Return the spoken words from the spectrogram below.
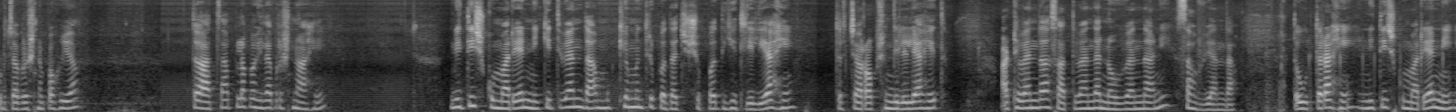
पुढचा प्रश्न पाहूया. तर आजचा आपला पहिला प्रश्न आहे. नितीश कुमार यांनी कितव्यांदा मुख्यमंत्रीपदाची शपथ घेतलेली आहे? तर चार ऑप्शन दिलेले आहेत. आठव्यांदा सातव्यांदा नवव्यांदा आणि सहाव्यांदा. तर उत्तर आहे नितीश कुमार यांनी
